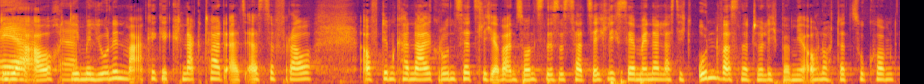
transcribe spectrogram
die ja, ja auch ja. die Millionenmarke geknackt hat als erste Frau auf dem Kanal grundsätzlich. Aber ansonsten ist es tatsächlich sehr männerlastig. Und was natürlich bei mir auch noch dazu kommt,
